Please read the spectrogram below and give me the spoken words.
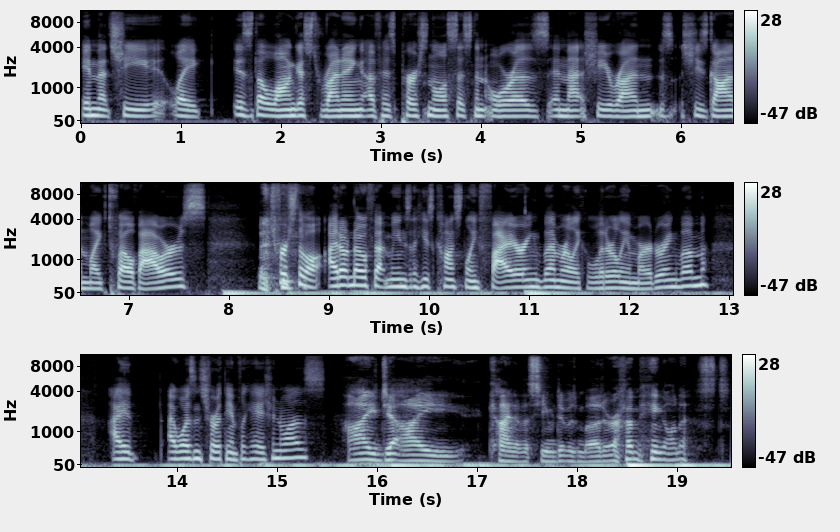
in that she like is the longest running of his personal assistant auras in that she runs she's gone like 12 hours which first of all i don't know if that means that he's constantly firing them or like literally murdering them i i wasn't sure what the implication was I, j- I kind of assumed it was murder, if I'm being honest.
